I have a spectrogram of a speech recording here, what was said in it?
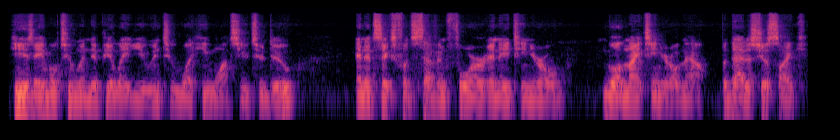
he is able to manipulate you into what he wants you to do. And at six foot seven for an 18 year old, well, 19 year old now, but that is just like,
